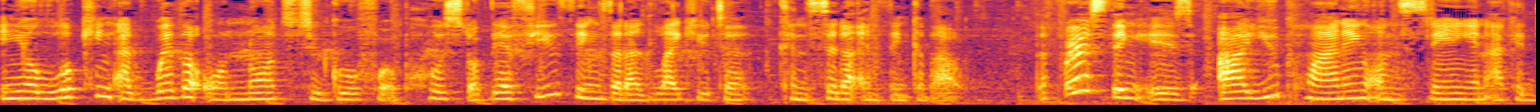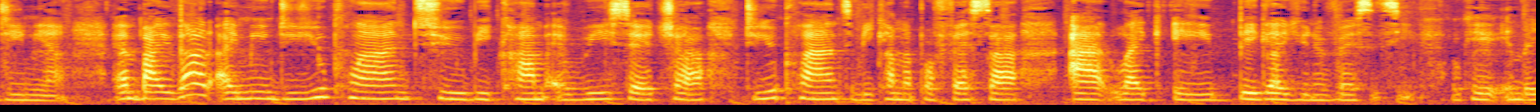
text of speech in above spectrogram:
and you're looking at whether or not to go for a postdoc, there are a few things that I'd like you to consider and think about. The first thing is Are you planning on staying in academia? And by that, I mean, do you plan to become a researcher? Do you plan to become a professor at like a bigger university? Okay, in the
